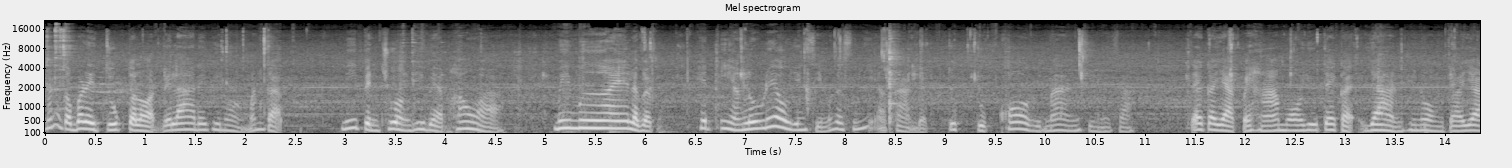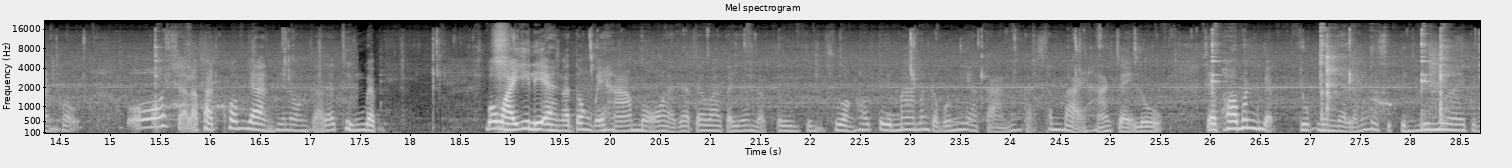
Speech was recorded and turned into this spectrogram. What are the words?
มันก็บ่ได้จุกตลอดเวลาได้พี่น้องมันก็ มีเป็นช่วงที่แบบเฮาอะไม่เมื่อยแล้วแบบเฮ็ดเอียงเร็วๆจังซี่มันก็สิมีอาการแบบจุกๆคอขึ้นมาจังซี่นะจ๊ะแต่ก็อยากไปหาหมออยู่แต่ก็ย่านพี่น้องจ้าย่านเขาโอ้สารพัดความย่านพี่น้องจ้าแล้วถึงแบบบ่ไหวอีลีแองก็ต้องไปหาหมอแหละจ้ะแต่ว่าก็ยังแบบเออเป็นช่วงเฮาตื่นมามันก็บ่มีอาการมันก็สบายหายใจโล่งแต่พอมันแบบจุกนึงเนี่ยแล้วมันก็สิเป็นมีเมื่อยเป็น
